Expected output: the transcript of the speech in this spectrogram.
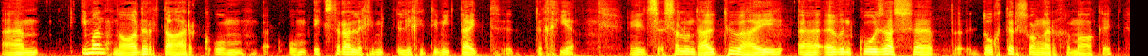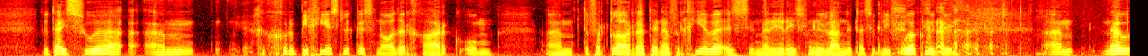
um, iemand nader te hark om om ekstra legitimiteit eh, te gee. Jy sal onthou toe hy uh, Irwin Khoza se uh, dogter swanger gemaak het, toe hy so 'n uh, um, groepie geestelikes nader gehark om um, te verklaar dat hy nou vergewe is en dat die res van die land dit asseblief ook moet doen. Um, nou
